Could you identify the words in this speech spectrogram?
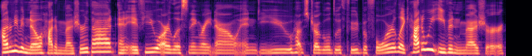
I don't even know how to measure that. And if you are listening right now and you have struggled with food before, like how do we even measure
